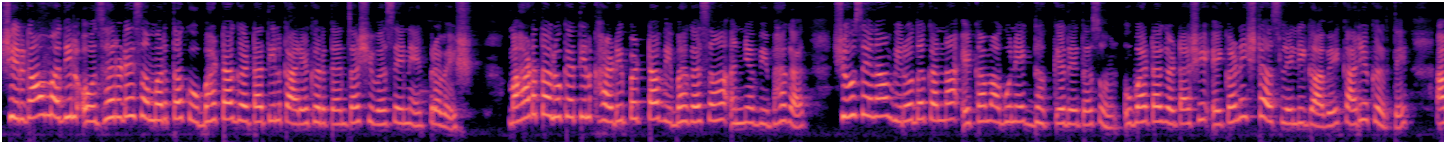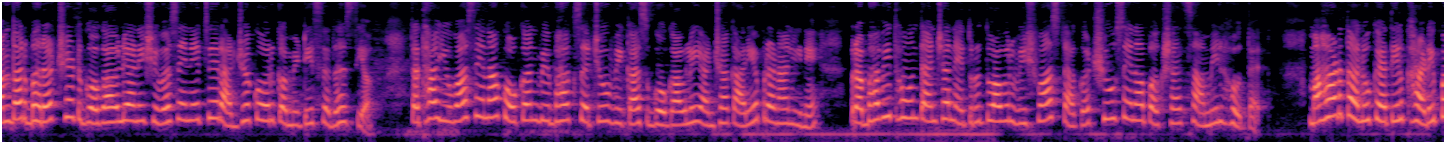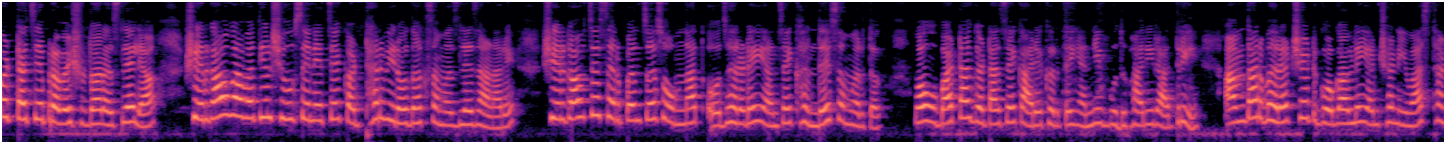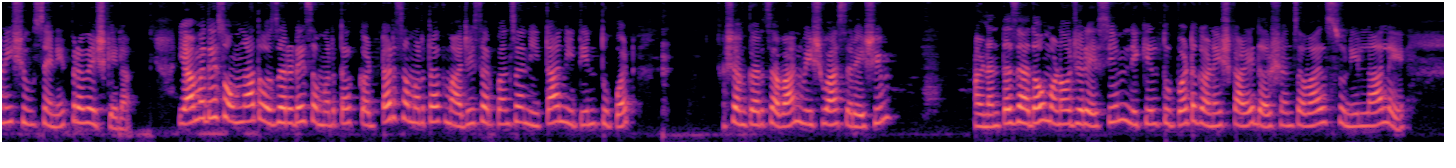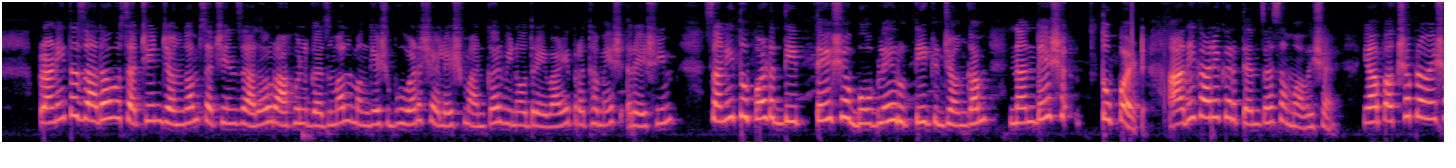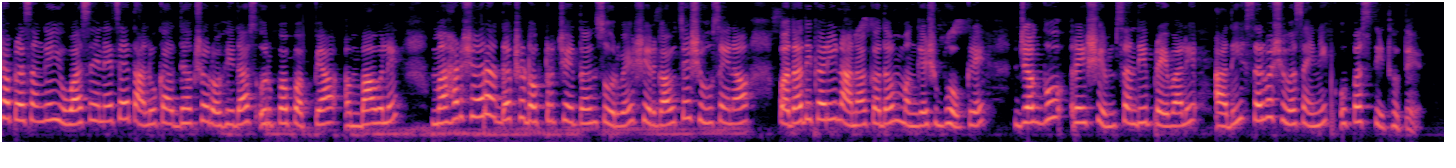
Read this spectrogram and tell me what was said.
शिरगावमधील ओझरडे समर्थक उभाटा गटातील कार्यकर्त्यांचा शिवसेनेत प्रवेश. महाड तालुक्यातील खाडीपट्टा विभागासह अन्य विभागात शिवसेना विरोधकांना एकामागून एक धक्के देत असून उबाटा गटाशी एकनिष्ठ असलेली गावे कार्यकर्ते आमदार भरतशेठ गोगावले आणि शिवसेनेचे राज्य कोर कमिटी सदस्य तथा युवासेना कोकण विभाग सचिव विकास गोगावले यांच्या कार्यप्रणालीने प्रभावित होऊन त्यांच्या नेतृत्वावर विश्वास टाकत शिवसेना पक्षात सामील होत आहेत. महाड तालुक्यातील खाडीपट्ट्याचे प्रवेशद्वार असलेल्या शिरगाव गावातील शिवसेनेचे कट्टर विरोधक समजले जाणारे शिरगावचे सरपंच सोमनाथ ओझरडे यांचे खंदे समर्थक व उबाटा गटाचे कार्यकर्ते यांनी बुधवारी रात्री आमदार भरतशेठ गोगावले यांच्या निवासस्थानी शिवसेनेत प्रवेश केला. यामध्ये सोमनाथ ओझरडे समर्थक कट्टर समर्थक माजी सरपंच नीता नितीन तुपट शंकर चव्हाण विश्वास रेशीम अनंत जाधव मनोज रेसीम निखिल तुपट गणेश काळे दर्शन चव्हाण सुनील नाले प्रणित जाधव सचिन जंगम सचिन जाधव राहुल गजमल मंगेश भुवड शैलेश मानकर विनोद रेवाळे प्रथमेश रेशीम सनी तुपट दीप्तेश बोबले ऋतिक जंगम नंदेश तुपट आदी कार्यकर्त्यांचा समावेश आहे. या पक्षप्रवेशाप्रसंगी युवा सेनेचे तालुका अध्यक्ष रोहिदास उर्फ पप्प्या अंबावले महाड शहर अध्यक्ष डॉक्टर चेतन सुर्वे शिरगावचे शिवसेना पदाधिकारी नाना कदम मंगेश भोकरे जग्गू रेशीम संदीप रेवाले आदी सर्व शिवसैनिक उपस्थित होते.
